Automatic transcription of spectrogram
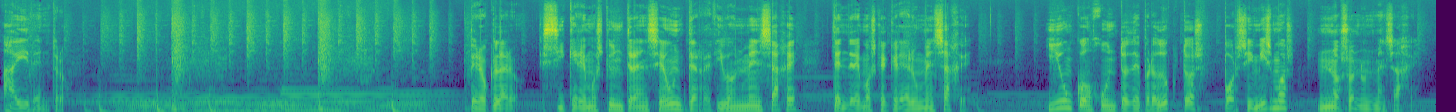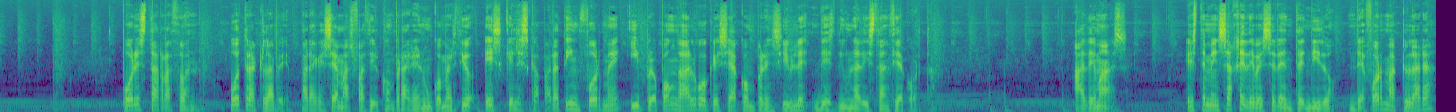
ahí dentro. Pero claro, si queremos que un transeúnte reciba un mensaje, tendremos que crear un mensaje y un conjunto de productos por sí mismos no son un mensaje. Por esta razón, otra clave para que sea más fácil comprar en un comercio es que el escaparate informe y proponga algo que sea comprensible desde una distancia corta. Además, este mensaje debe ser entendido de forma clara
